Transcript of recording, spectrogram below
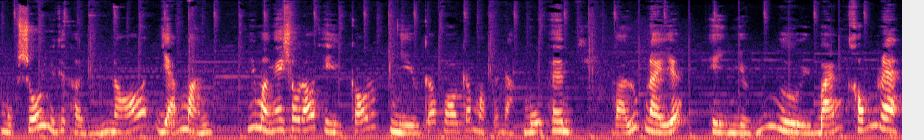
một số những cái thời điểm nó giảm mạnh. Nhưng mà ngay sau đó thì có rất nhiều cá voi, cá mập đã đặt mua thêm. Và lúc này á, thì những người bán khống ra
